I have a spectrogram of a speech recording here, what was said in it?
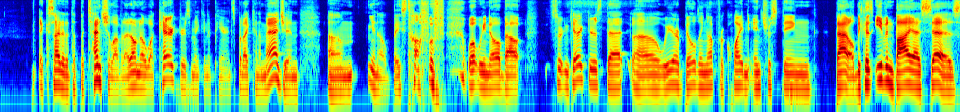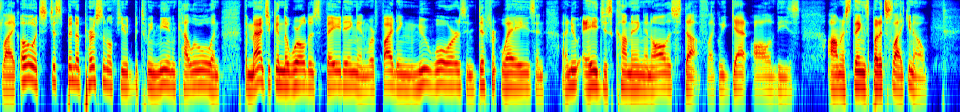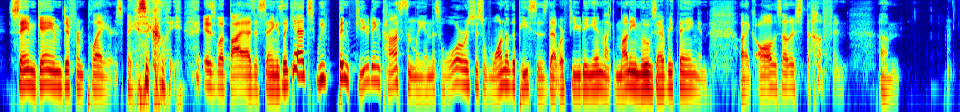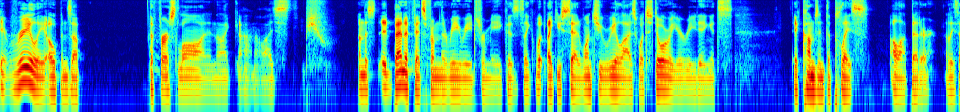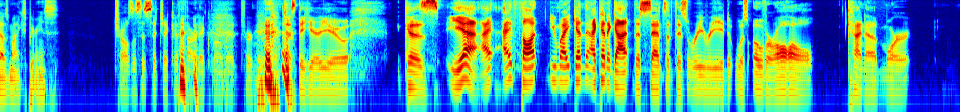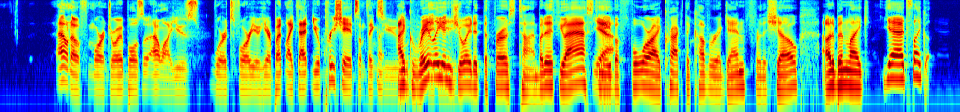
excited at the potential of it. I don't know what characters make an appearance, but I can imagine, um, you know, based off of what we know about certain characters, that uh, we are building up for quite an interesting battle because even Bayaz says like, "Oh, it's just been a personal feud between me and Khalul and the magic in the world is fading, and we're fighting new wars in different ways, and a new age is coming, and all this stuff." Like we get all of these ominous things, but it's like you know. Same game, different players, basically, is what Bayaz is saying. Is like, yeah, it's we've been feuding constantly, and this war was just one of the pieces that we're feuding in. Like, money moves everything, and like all this other stuff. And um, it really opens up the first lawn and like I don't know, I just phew, and this it benefits from the reread for me because it's like what like you said, once you realize what story you're reading, it's it comes into place a lot better. At least that was my experience. Charles, this is such a cathartic moment for me just to hear you. Because yeah, I I thought you might get that. I kind of got the sense that this reread was overall kind of more I don't know if more enjoyable. I don't want to use words for you here, but like that, you appreciate some things you. I greatly maybe... enjoyed it the first time, but if you asked yeah. me before I cracked the cover again for the show, I would have been like, "Yeah, it's like."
